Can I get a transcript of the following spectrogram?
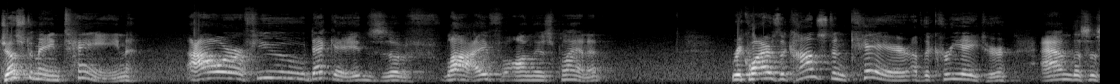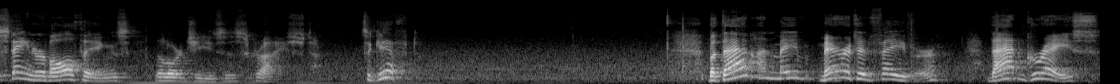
Just to maintain our few decades of life on this planet requires the constant care of the Creator and the Sustainer of all things, the Lord Jesus Christ. It's a gift. But that unmerited favor, that grace,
